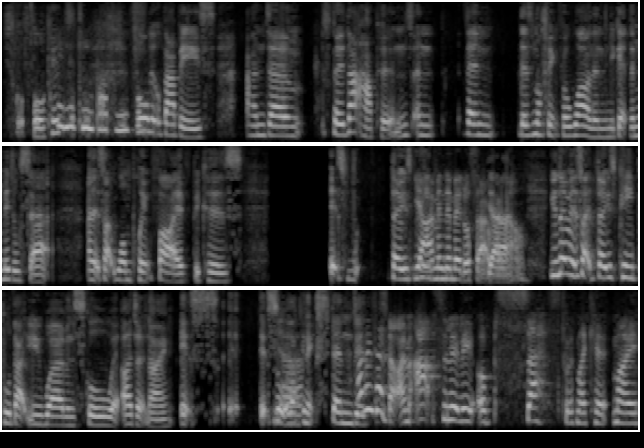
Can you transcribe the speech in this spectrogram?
She's got four kids. Little puppies. four little babbies, and um, so that happens, and then there's nothing for a while, and then you get the middle set, and it's like 1.5 because it's those. Yeah, I'm in the middle set Yeah, right now. you know, it's like those people that you were in school with. I don't know. It's it's sort Yeah. of like an extended. Having said that, I'm absolutely obsessed with my kid, my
